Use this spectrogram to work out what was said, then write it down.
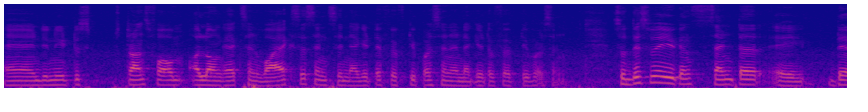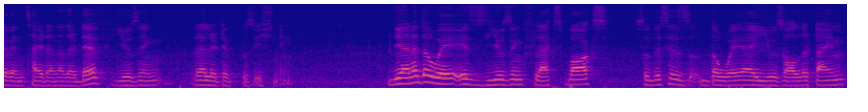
and you need to transform along x and y axis and say negative 50% and negative 50%. So this way you can center a div inside another div using relative positioning. The another way is using flexbox. So this is the way I use all the time.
